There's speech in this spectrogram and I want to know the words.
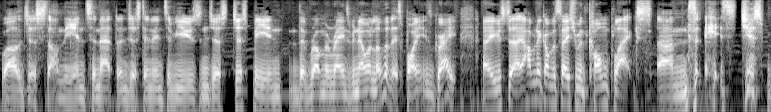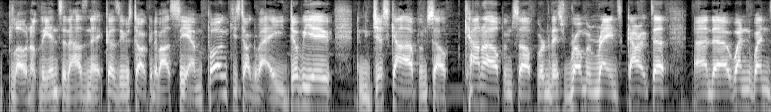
well, just on the internet and just in interviews and just just being the Roman Reigns we know and love at this point. He's great. Uh, he was uh, having a conversation with Complex and it's just blown up the internet, hasn't it? Because he was talking about CM Punk, he's talking about AEW, and he just can't help himself. Cannot help himself for this Roman Reigns character. And uh, when when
